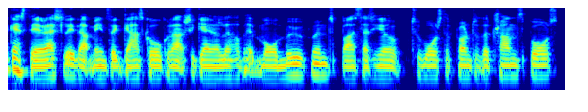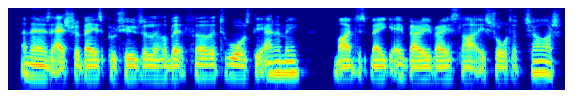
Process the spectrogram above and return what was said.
I guess theoretically that means that Ghazghkull could actually gain a little bit more movement by setting up towards the front of the transport, and then his extra base protrudes a little bit further towards the enemy, might just make a very, very slightly shorter charge.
